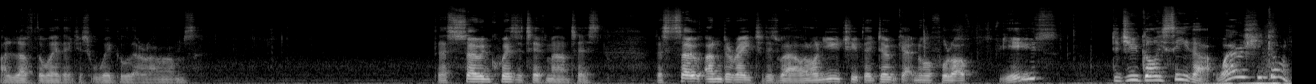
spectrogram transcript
I love the way they just wiggle their arms. They're so inquisitive, Mantis. They're so underrated as well. And on YouTube, they don't get an awful lot of views. Did you guys see that? Where has she gone?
